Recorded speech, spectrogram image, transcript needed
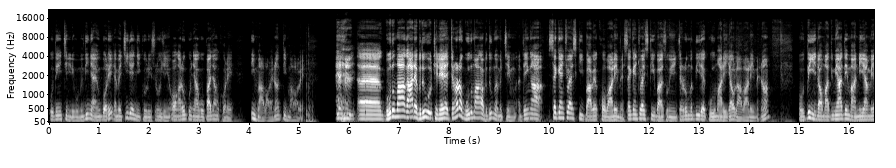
ကိုတင်းအခြေအနေကိုမသိနိုင်ဘူးပေါ့လေဒါပေမဲ့ကြည့်တဲ့ညီကိုတွေဆိုလို့ရှိရင်အော်ငါတို့ကုညာကိုဘာကြောင့်ခေါ်လဲတိမှာပါပဲเนาะတိမှာပါပဲ အဲဂိုးသမားကားတဲ့ဘယ်သူ့ကိုထင်လဲတဲ့ကျွန်တော်တော့ဂိုးသမားကဘယ်သူမှမထင်ဘူးအတင်းက second choice keeper ပဲခေါ်ပါလိမ့်မယ် second choice keeper ဆိုရင်ကျွန်တော်တို့မသိတဲ့ဂိုးသမားတွေရောက်လာပါလိမ့်မယ်နော်ဟိုသိရင်တော့မှသူများအတင်းမှာနေရာမရ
